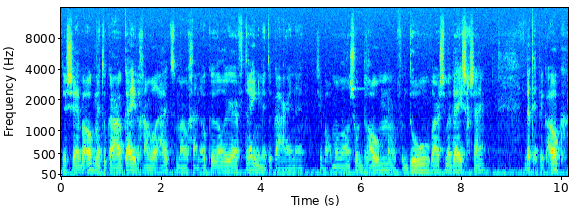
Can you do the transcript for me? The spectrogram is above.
Dus ze hebben ook met elkaar, oké, we gaan wel uit. Maar we gaan ook wel weer even trainen met elkaar. En uh, ze hebben allemaal wel een soort droom of een doel waar ze mee bezig zijn. Dat heb ik ook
